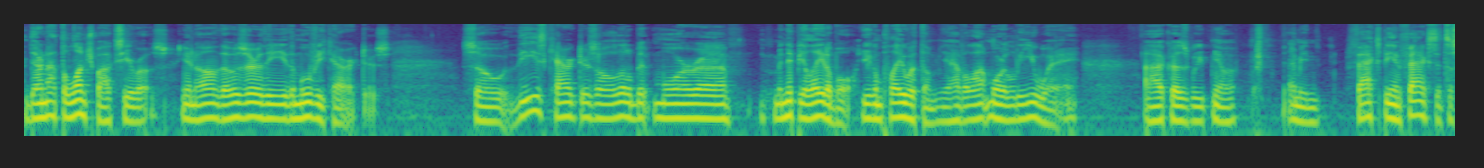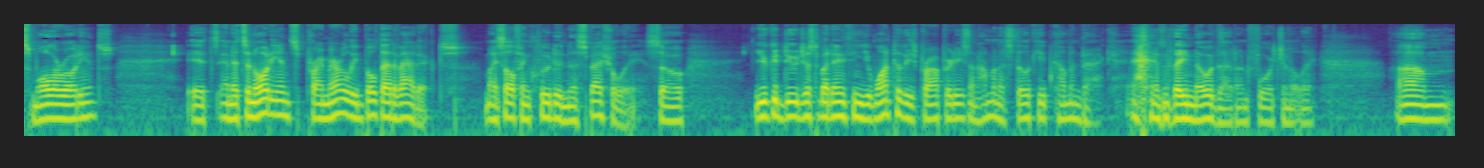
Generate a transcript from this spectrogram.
they're not the lunchbox heroes. You know, those are the the movie characters. So these characters are a little bit more uh, manipulatable. You can play with them. You have a lot more leeway because uh, we, you know, I mean, facts being facts, it's a smaller audience. It's and it's an audience primarily built out of addicts, myself included, especially. So you could do just about anything you want to these properties, and I'm gonna still keep coming back, and they know that, unfortunately. Um,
